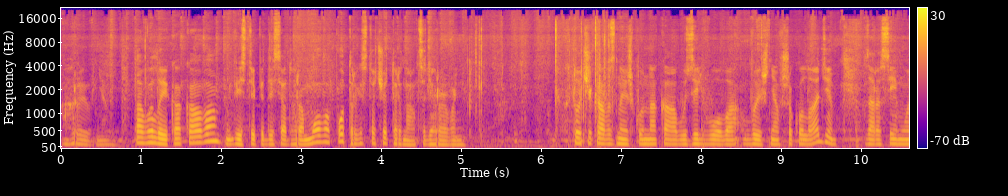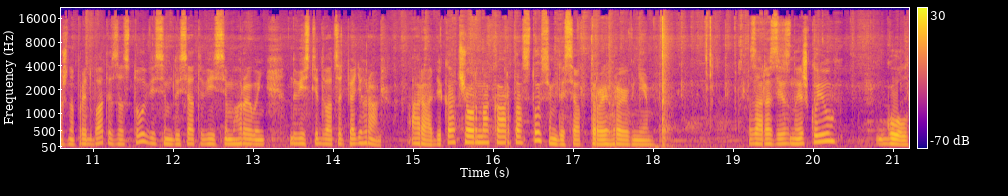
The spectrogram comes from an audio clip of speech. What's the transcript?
гривня. Та велика кава 250 грамова по 314 гривень. Хто чекав знижку на каву зі Львова вишня в шоколаді, зараз її можна придбати за 188 гривень 225 грам. Арабіка чорна карта 173 гривні. Зараз зі знижкою Gold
